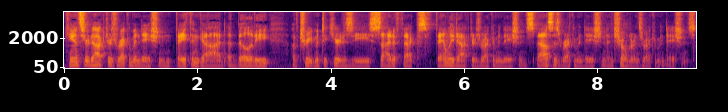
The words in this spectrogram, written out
cancer doctor's recommendation, faith in God, ability of treatment to cure disease, side effects, family doctor's recommendation, spouse's recommendation, and children's recommendations.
